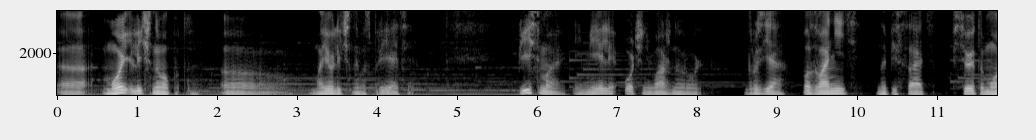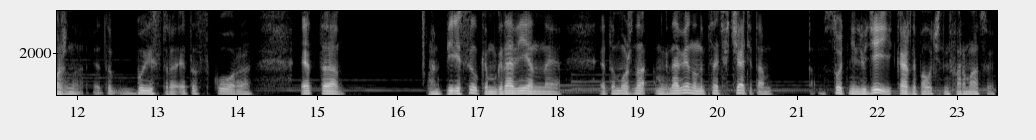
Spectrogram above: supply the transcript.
э, мой личный опыт, э, мое личное восприятие. Письма имели очень важную роль. Друзья, позвонить, написать, все это можно. Это быстро, это скоро, это пересылка мгновенная. Это можно мгновенно написать в чате там, там сотни людей, и каждый получит информацию.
